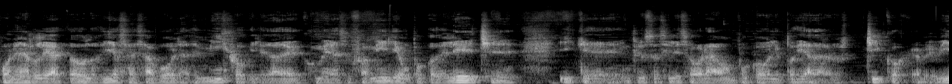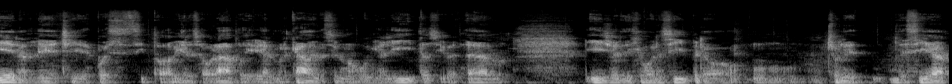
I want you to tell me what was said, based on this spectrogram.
ponerle a todos los días a esa bola de mi hijo que le da de comer a su familia un poco de leche y que incluso si le sobraba un poco le podía dar a los chicos que bebieran leche y después si todavía le sobraba podría ir al mercado y hacer unos buñuelitos y venderlos. Y yo le dije, bueno, sí, pero mm, yo le decía,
